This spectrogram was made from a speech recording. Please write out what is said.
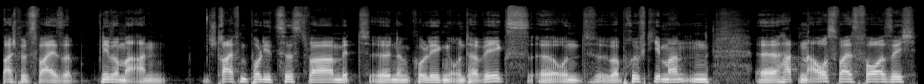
beispielsweise, nehmen wir mal an, Streifenpolizist war mit äh, einem Kollegen unterwegs äh, und überprüft jemanden, äh, hat einen Ausweis vor sich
